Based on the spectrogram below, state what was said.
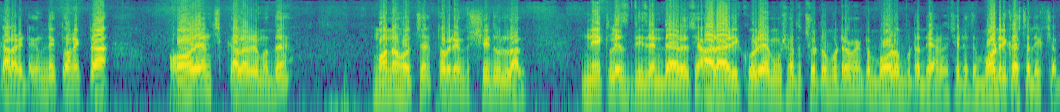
কালার এটা কিন্তু দেখতে অনেকটা অরেঞ্জ কালারের মধ্যে মনে হচ্ছে, তবে এটা কিন্তু সিঁদুর লাল। নেকলেস ডিজাইন দেওয়া রয়েছে আড়াআড়ি করে এবং সাথে ছোট বুটা এবং একটা বড় বুটা দেওয়া রয়েছে। এটা হচ্ছে বডির কাজটা দেখছেন।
